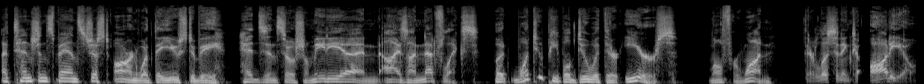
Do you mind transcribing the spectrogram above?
Attention spans just aren't what they used to be heads in social media and eyes on Netflix. But what do people do with their ears? Well, for one, they're listening to audio.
